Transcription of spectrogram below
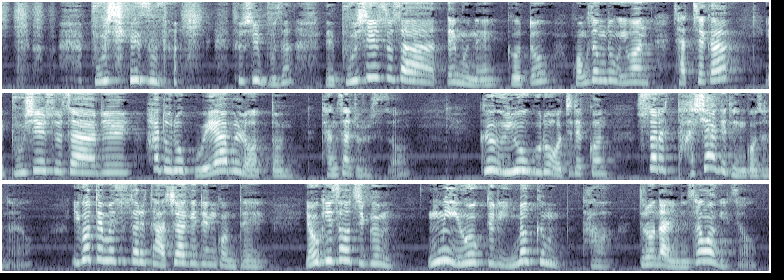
부실 수사 수실 부사? 네, 부실 수사 때문에 그것도 광성동 의원 자체가 이 부실 수사를 하도록 외압을 넣었던 당사자로서 그 의혹으로 어찌됐건 수사를 다시 하게 된 거잖아요. 이것 때문에 수사를 다시 하게 된 건데 여기서 지금 이미 의혹들이 이만큼 다 드러나 있는 상황에서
